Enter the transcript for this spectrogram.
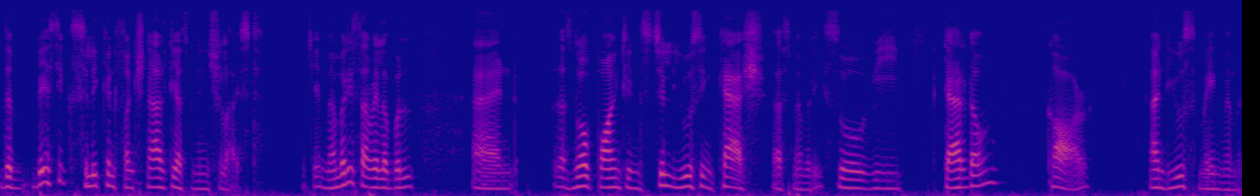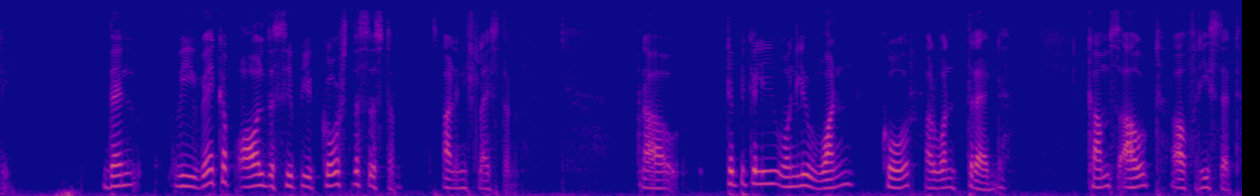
the basic silicon functionality has been initialized. Okay, memory is available and there's no point in still using cache as memory. So we tear down car and use main memory. Then we wake up all the CPU cores in the system and initialize them. Now typically only one core or one thread comes out of reset.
